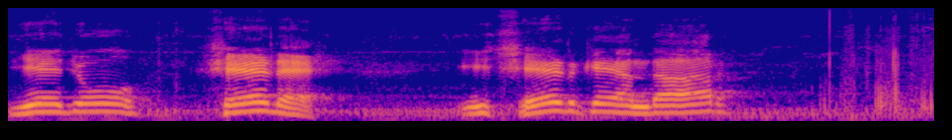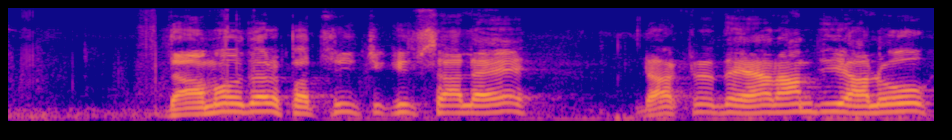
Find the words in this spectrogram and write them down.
ये जो शेड है, इस शेड के अंदर दामोदर पथरी चिकित्सालय, डॉक्टर दयाराम जी आलोक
